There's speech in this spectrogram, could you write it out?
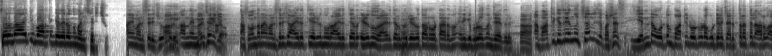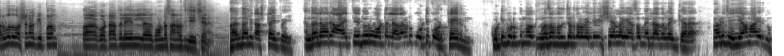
ചെറുതായിട്ട് പാർട്ടിക്കെതിരെ ഒന്ന് മത്സരിച്ചു. മത്സരിച്ചു. സ്വന്തമായി മത്സരിച്ചു ആയിരത്തി എഴുന്നൂറ് ആയിരത്തി എഴുന്നൂറ് ആയിരത്തി അറുന്നൂറ്റി എഴുപത്തി ആറ് വോട്ടായിരുന്നു എനിക്ക് ബ്ലോക്കും ചെയ്തത്. പാർട്ടിക്കെതിരെ എന്ന് വെച്ചാൽ പക്ഷേ എന്റെ വോട്ടും പാർട്ടിയുടെ വോട്ടുകൂടെ കൂട്ടിയ ചരിത്രത്തിൽ അറു- അറുപത് വർഷങ്ങൾക്ക് ഇപ്പുറം ആ, കോട്ടാത്തലയിൽ കോൺഗ്രസ് സ്ഥാനാർത്ഥി ജയിച്ചേനെ. അതെന്തായാലും കഷ്ടമായി പോയി എന്തായാലും ഒരു ആയിരത്തി എഴുന്നൂറ് വോട്ടല്ലേ അതവിടെ കൂട്ടി കൊടുക്കായിരുന്നു. കൂട്ടി കൊടുക്കുന്ന നിങ്ങളെ സംബന്ധിച്ചിടത്തോളം വലിയ വിഷയമുള്ള കേസൊന്നും ഇല്ല എന്നുള്ള ഇക്കാരെ അവിടെ ചെയ്യാമായിരുന്നു.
